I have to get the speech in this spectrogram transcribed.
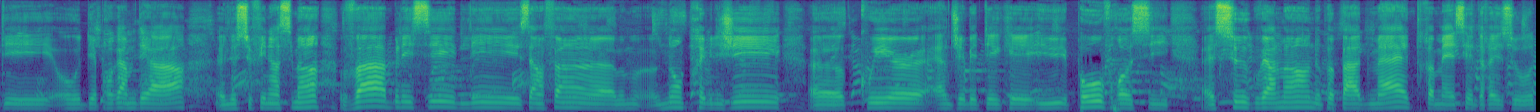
des, des programmes d'art, le sous-financement va blesser les enfants euh, non privilégiés, queer, LGBTQI, pauvres aussi. Ce gouvernement ne peut pas admettre, mais essaie de résoudre.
